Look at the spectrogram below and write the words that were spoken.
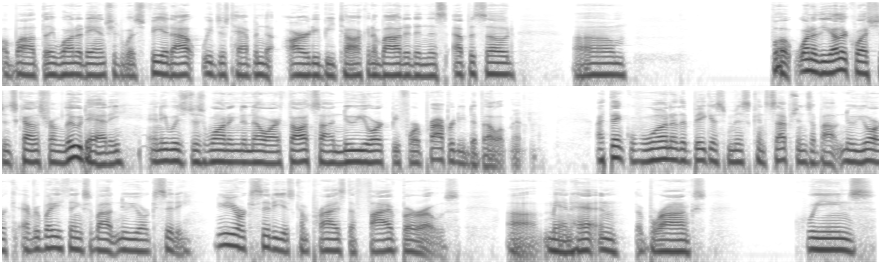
about they wanted answered was Fiat out. We just happened to already be talking about it in this episode. Um, but one of the other questions comes from Lou Daddy, and he was just wanting to know our thoughts on New York before property development. I think one of the biggest misconceptions about New York, everybody thinks about New York City. New York City is comprised of five boroughs uh, Manhattan, the Bronx, Queens.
